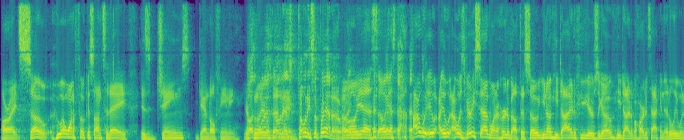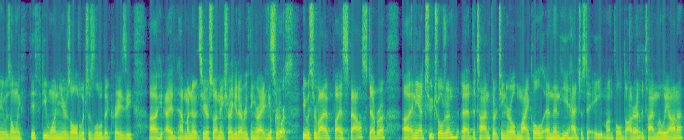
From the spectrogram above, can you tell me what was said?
All right, so who I want to focus on today is James Gandolfini. You're familiar with that known name. as Tony Soprano, right? Oh yes, oh yes. I, w- I, I was very sad when I heard about this. So you know, he died a few years ago. He died of a heart attack in Italy when he was only 51 years old, which is a little bit crazy. Uh, he- I have my notes here, so I make sure I get everything right. He Of course. he was survived by his spouse Deborah, uh, and he had two children at the time: 13-year-old Michael, and then he had just an eight-month-old daughter at the time, Liliana.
